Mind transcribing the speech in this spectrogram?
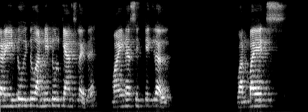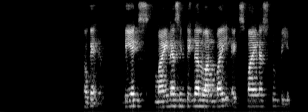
ఇక్కడ ఇటు ఇటు అన్ని టూలు క్యాన్సిల్ అయితే minus integral one by X okay dx minus integral 1 by x minus 2 dx.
